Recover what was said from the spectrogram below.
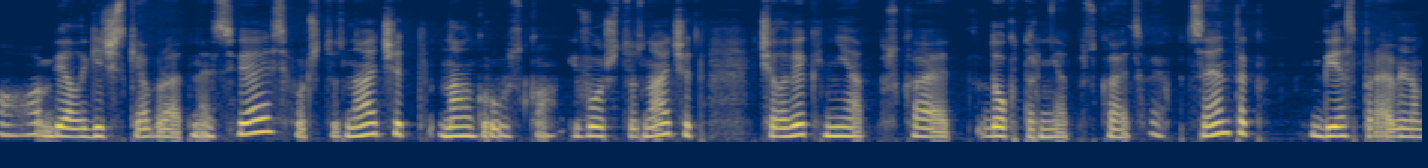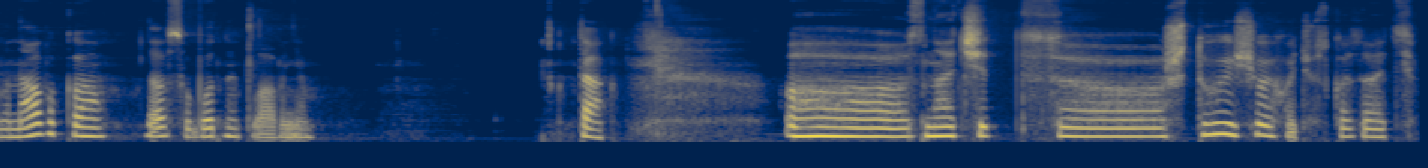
а, биологически обратная связь, вот что значит нагрузка. И вот что значит человек не отпускает, доктор не отпускает своих пациенток без правильного навыка да, в свободное плавание. Так, а, значит, э, что еще я хочу сказать?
